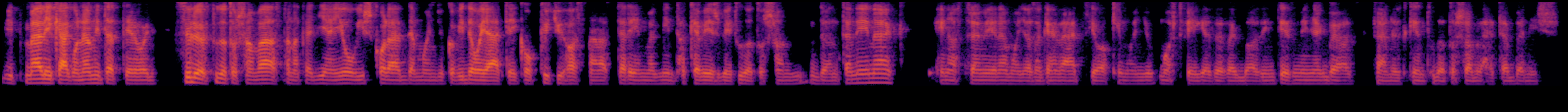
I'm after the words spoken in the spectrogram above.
itt mellékágon említettél, hogy szülők tudatosan választanak egy ilyen jó iskolát, de mondjuk a videójátékok kütyű használat terén meg mintha kevésbé tudatosan döntenének. Én azt remélem, hogy az a generáció, aki mondjuk most végez ezekbe az intézményekbe, az felnőttként tudatosabb lehet ebben is.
